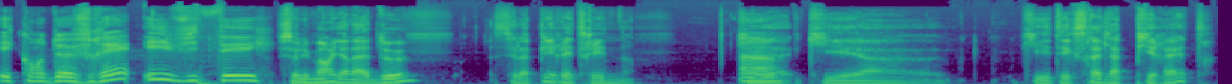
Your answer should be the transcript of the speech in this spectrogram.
et qu'on devrait éviter? Absolument, il y en a deux. C'est la pyrétrine, qui, Ah. est, qui est, euh, qui est extrait de la pyrètre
